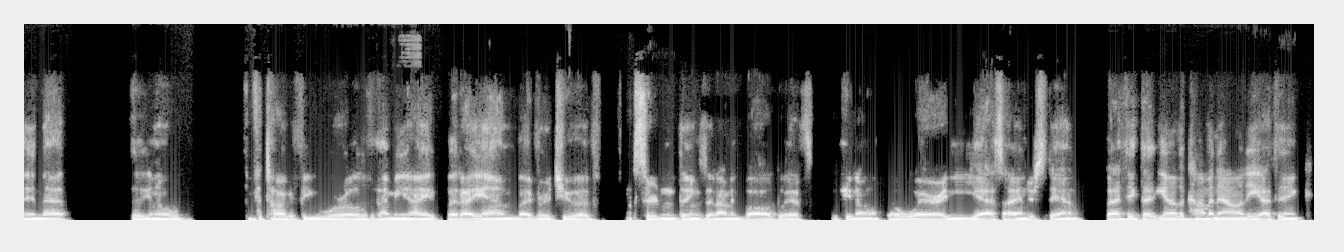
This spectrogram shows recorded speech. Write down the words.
and that you know the photography world. I mean i but i am by virtue of certain things that i'm involved with you know aware. And yes i understand. But i think that you know the commonality i think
